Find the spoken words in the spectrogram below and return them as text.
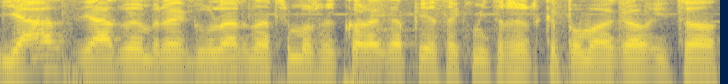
ja zjadłem regular, znaczy może kolega piesek mi troszeczkę pomagał i to,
